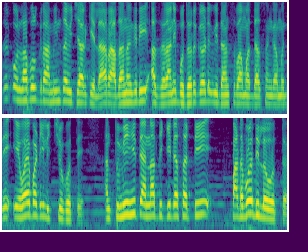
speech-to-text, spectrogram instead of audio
जर कोल्हापूर ग्रामीणचा विचार केला राधानगरी आजरा आणि बुधरगड विधानसभा मतदारसंघामध्ये ए वाय पाटील इच्छुक होते. आणि तुम्हीही त्यांना तिकिटासाठी पाठबळ दिलं होतं.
